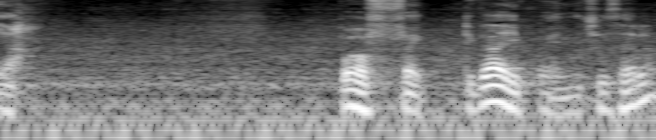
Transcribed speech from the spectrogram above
యా పర్ఫెక్ట్గా అయిపోయింది. చూసారా?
